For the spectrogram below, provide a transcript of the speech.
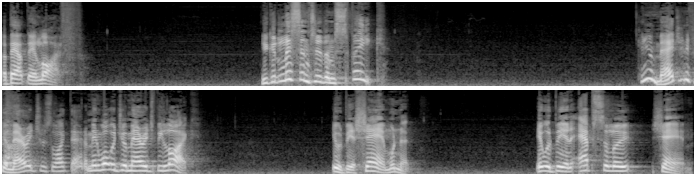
about their life. You could listen to them speak. Can you imagine if your marriage was like that? I mean, what would your marriage be like? It would be a sham, wouldn't it? It would be an absolute sham.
